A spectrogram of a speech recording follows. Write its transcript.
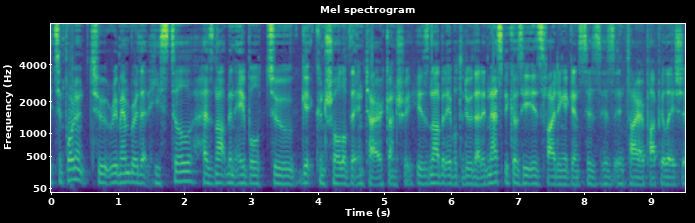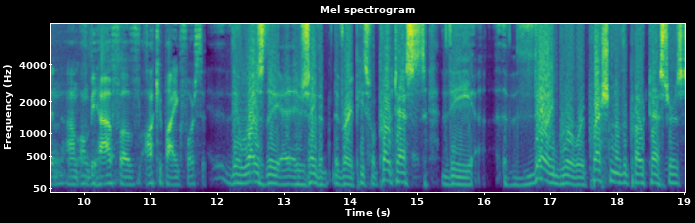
it's important to remember that he still has not been able to get control of the entire country. He has not been able to do that, and that's because he is fighting against his, his entire population um, on behalf of occupying forces. There was the, uh, you say, the, the very peaceful protests, the, the very brutal repression of the protesters.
